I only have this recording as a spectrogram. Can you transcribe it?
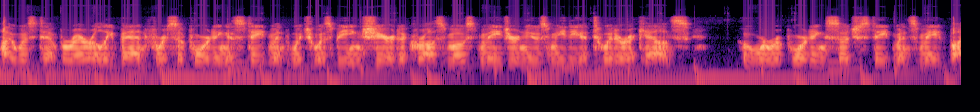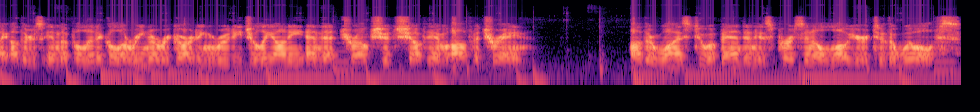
I was temporarily banned for supporting a statement which was being shared across most major news media Twitter accounts, who were reporting such statements made by others in the political arena regarding Rudy Giuliani and that Trump should shove him off a train otherwise to abandon his personal lawyer to the wolves.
